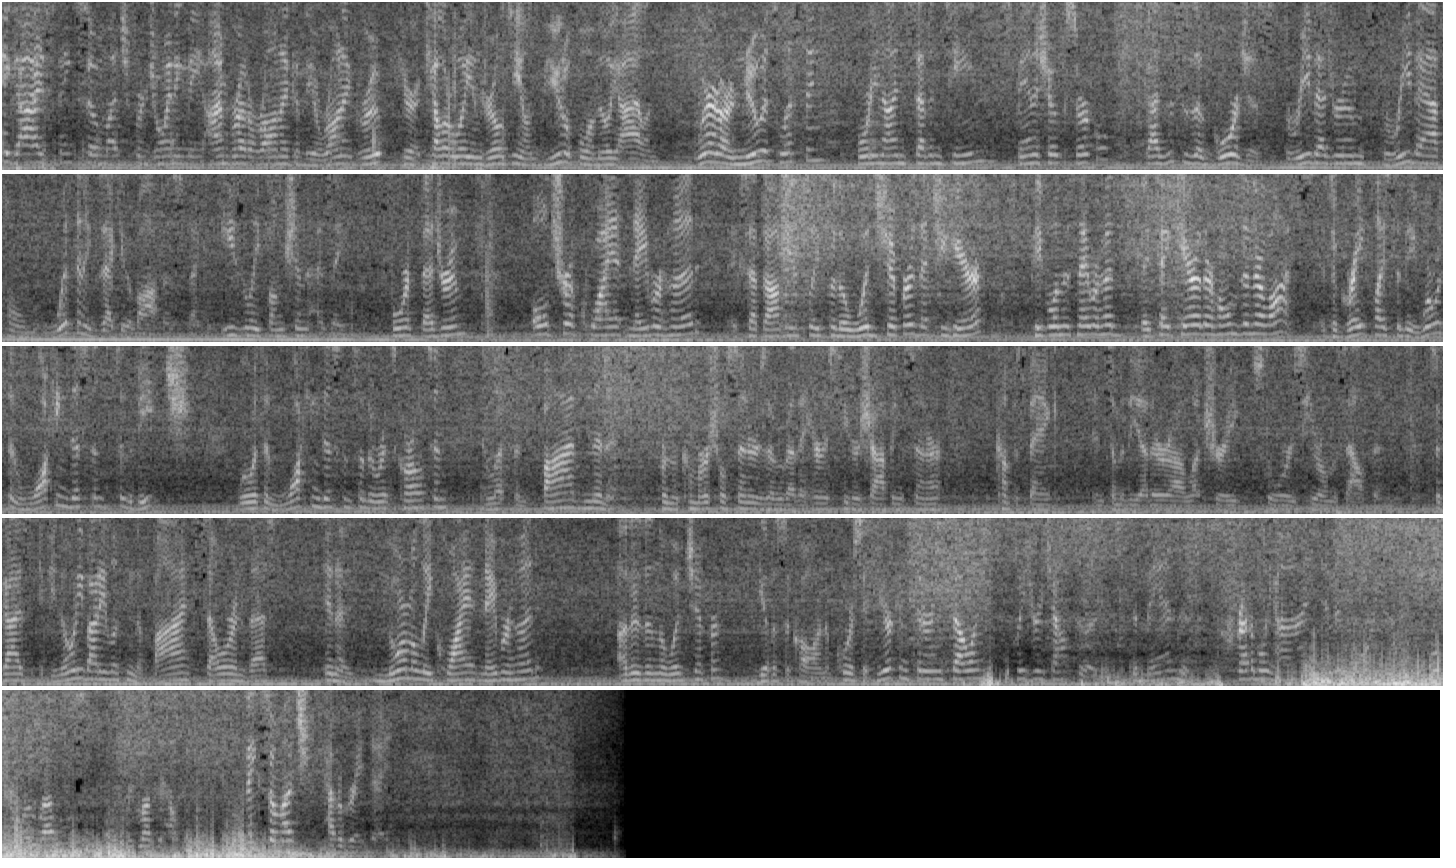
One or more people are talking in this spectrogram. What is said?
Hey guys, thanks so much for joining me. I'm Brett Aroneck of the Aroneck Group here at Keller Williams Realty on beautiful Amelia Island. We're at our newest listing, 4917 Spanish Oak Circle. Guys, this is a gorgeous three bedroom, three bath home with an executive office that could easily function as a fourth bedroom. Ultra quiet neighborhood, except obviously for the wood chipper that you hear people in this neighborhood, they take care of their homes and their lots. It's a great place to be. We're within walking distance to the beach. We're within walking distance of the Ritz-Carlton and less than five minutes from the commercial centers over by the Harris Teeter Shopping Center, Compass Bank, and some of the other uh, luxury stores here on the south end. So guys, if you know anybody looking to buy, sell, or invest in a normally quiet neighborhood, other than the wood chipper, give us a call. And of course, if you're considering selling, please reach out to us. Demand is incredibly high, inventory is at ultra low levels. We'd love to help you. Thanks so much. Have a great day.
